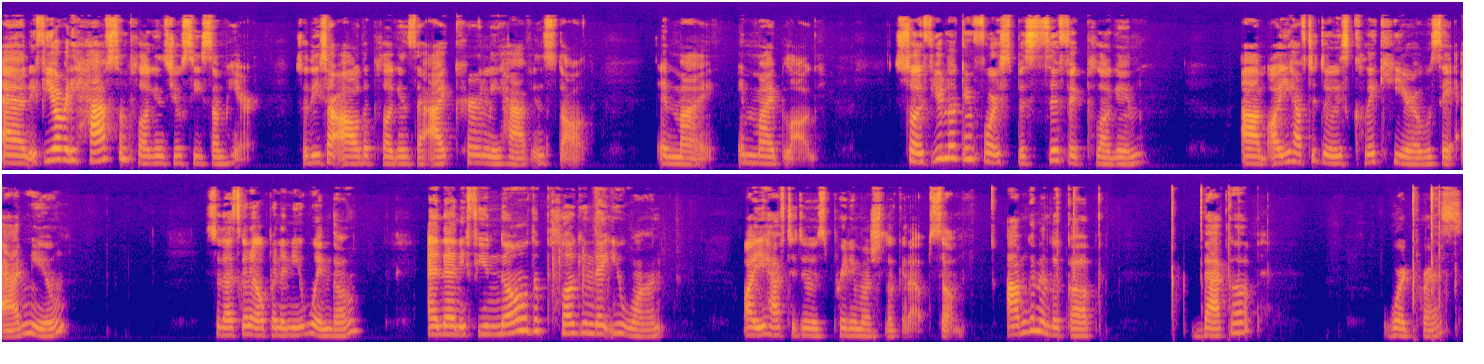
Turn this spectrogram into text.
And if you already have some plugins, you'll see some here. So these are all the plugins that I currently have installed in my in my blog. So if you're looking for a specific plugin, um, all you have to do is click here. It will say add new. So that's going to open a new window. And then if you know the plugin that you want, all you have to do is pretty much look it up. So I'm going to look up backup WordPress.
